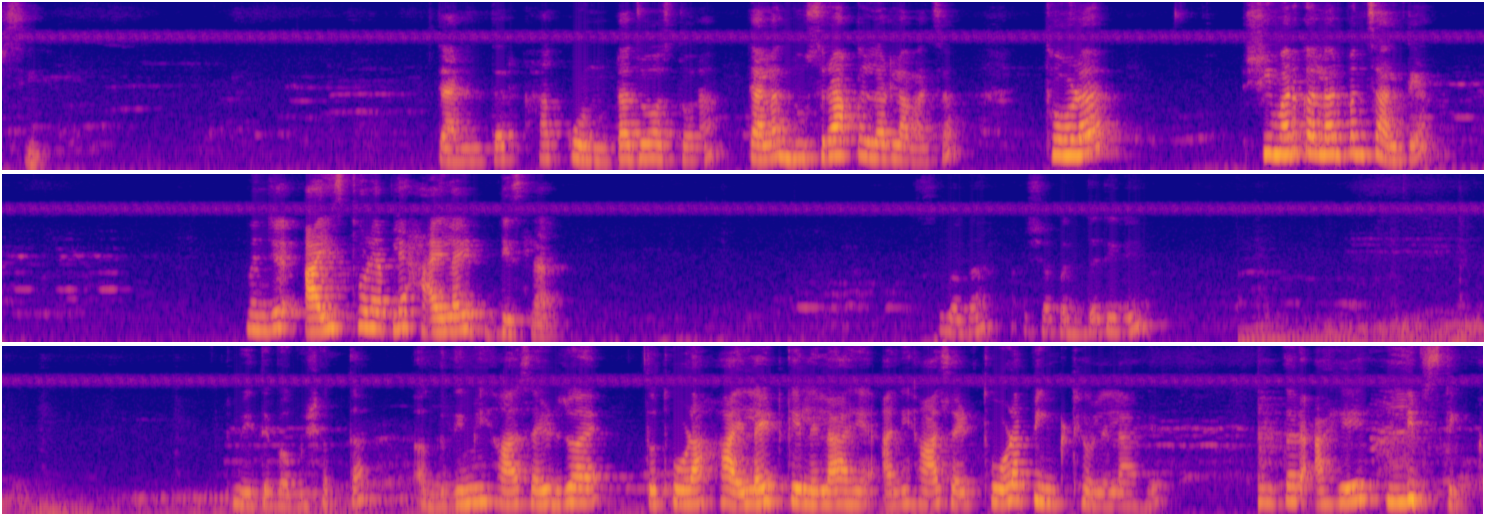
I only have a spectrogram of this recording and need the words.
सी त्यानंतर हा कोणता जो असतो ना त्याला दुसरा कलर लावायचा. थोडं शिमर कलर पण चालते. म्हणजे आईज थोडे आपले हायलाईट दिसणार. बघा अशा पद्धतीने. तुम्ही इथे बघू शकता. अगदी मी हा साईड जो आहे तो थोडा हायलाईट केलेला आहे आणि हा साईड थोडा पिंक ठेवलेला आहे. नंतर आहे लिपस्टिक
